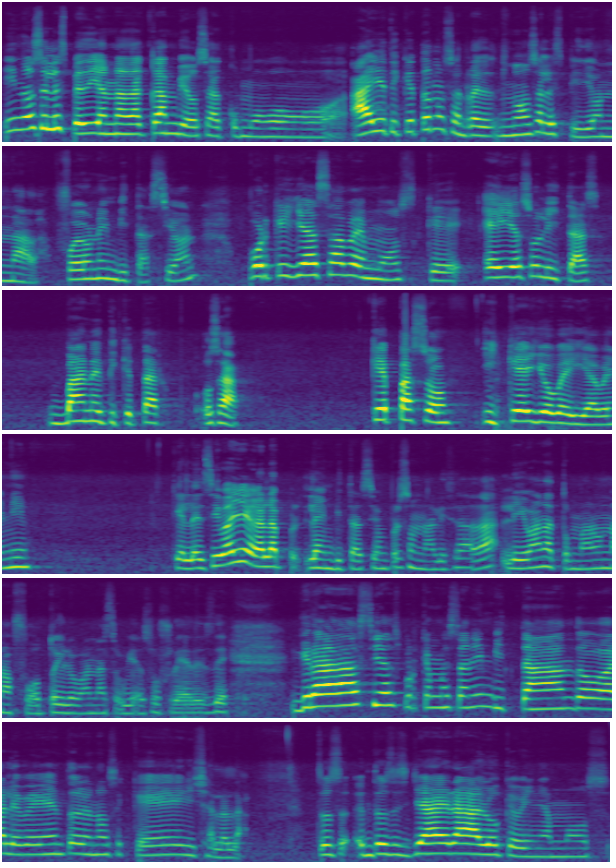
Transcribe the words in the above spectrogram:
Y no se les pedía nada a cambio, o sea, como, ay, etiquétanos en redes, no se les pidió nada. Fue una invitación porque ya sabemos que ellas solitas van a etiquetar, o sea, qué pasó y qué yo veía venir les iba a llegar la, invitación personalizada, le iban a tomar una foto y lo van a subir a sus redes de gracias porque me están invitando al evento de no sé qué y shalala. Entonces, entonces ya era algo que veníamos,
